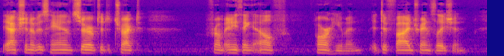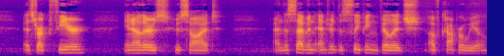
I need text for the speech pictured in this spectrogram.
The action of his hand served to detract from anything elf or human. It defied translation. It struck fear in others who saw it, and the seven entered the sleeping village of Copperwheel,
